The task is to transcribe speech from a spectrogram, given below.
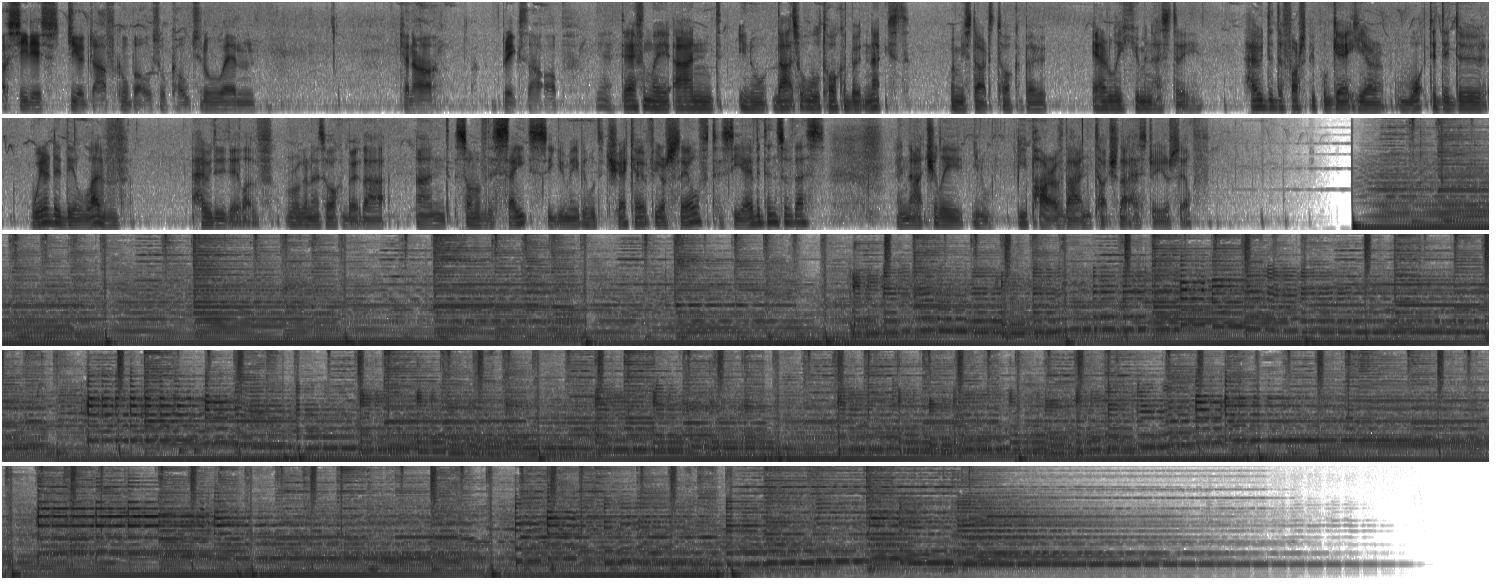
a serious geographical but also cultural um, kind of breaks that up. Yeah, definitely. And, you know, that's what we'll talk about next when we start to talk about early human history. How did the first people get here? What did they do? Where did they live? How did they live? We're going to talk about that and some of the sites that you might be able to check out for yourself to see evidence of this and actually, you know, be part of that and touch that history yourself.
